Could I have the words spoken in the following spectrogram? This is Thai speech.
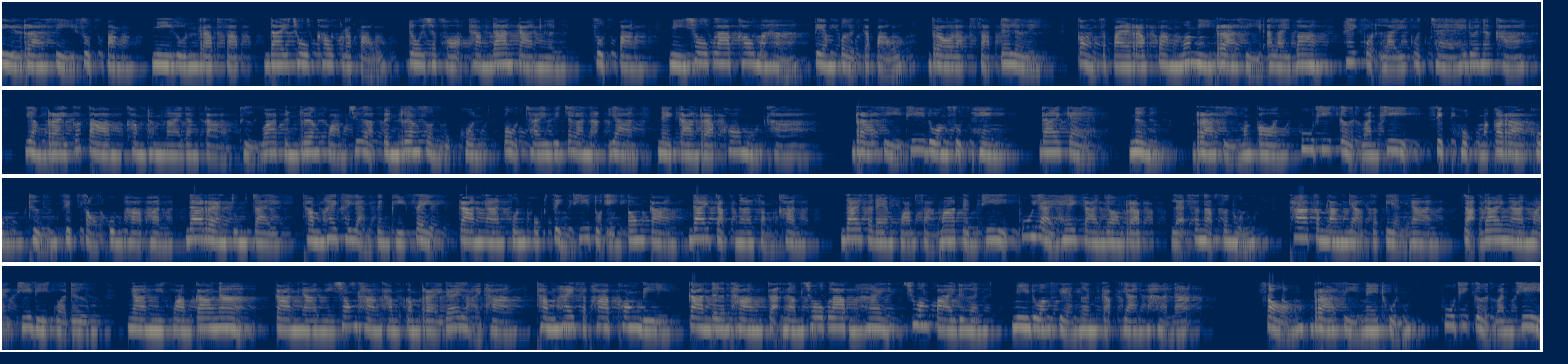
สี่ราศีสุดปัง มีลุ้นรับทรัพย์ ได้โชคเข้ากระเป๋า โดยเฉพาะทางด้านการเงิน สุดปัง มีโชคลาภเข้ามาหา เตรียมเปิดกระเป๋า รอรับทรัพย์ได้เลย ก่อนจะไปรับฟังว่ามีราศีอะไรบ้าง ให้กดไลค์กดแชร์ให้ด้วยนะคะ อย่างไรก็ตามคำทำนายดังกล่าว ถือว่าเป็นเรื่องความเชื่อ เป็นเรื่องส่วนบุคคล โปรดใช้วิจารณญาณในการรับข้อมูลค่ะ ราศีที่ดวงสุดเฮงได้แก่หนึ่งราศีมังกร ผู้ที่เกิดวันที่ 16 มกราคม ถึง 12 กุมภาพันธ์ ได้แรงจูงใจทำให้ขยันเป็นพิเศษ การงานค้นพบสิ่งที่ตัวเองต้องการ ได้จับงานสำคัญ ได้แสดงความสามารถเต็มที่ ผู้ใหญ่ให้การยอมรับและสนับสนุน ถ้ากำลังอยากจะเปลี่ยนงาน จะได้งานใหม่ที่ดีกว่าเดิม งานมีความก้าวหน้า การงานมีช่องทางทำกำไรได้หลายทางทำให้สภาพคล่องดี การเดินทางจะนำโชคลาภมาให้ ช่วงปลายเดือน มีดวงเสียเงินกับยานพาหนะสองราศีเมถุน ผู้ที่เกิดวันที่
